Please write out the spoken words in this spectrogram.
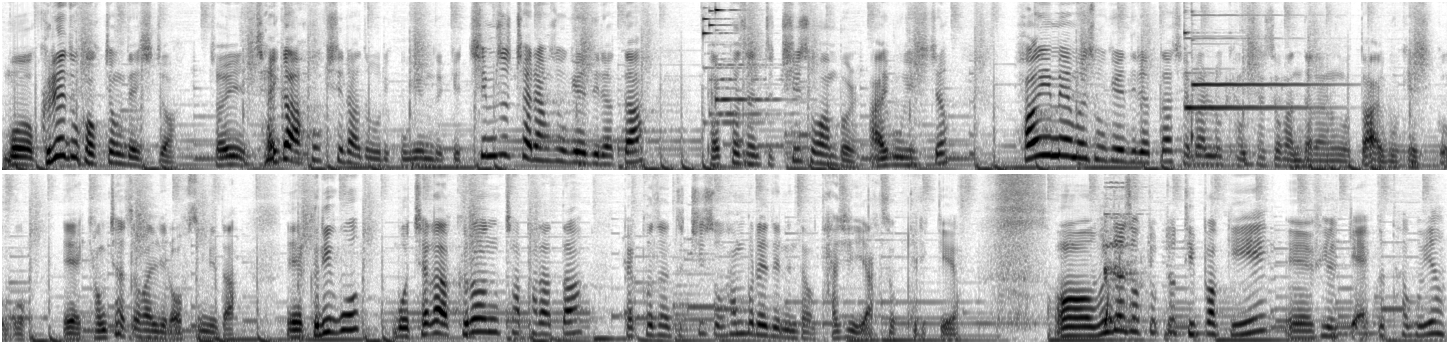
뭐 그래도 걱정되시죠. 저희 제가 혹시라도 우리 고객님들께 침수 차량 소개해드렸다 100% 취소 환불 알고 계시죠? 허위 매물 소개해드렸다 제 발로 경찰서 간다라는 것도 알고 계실 거고 예 경찰서 갈 일 없습니다 예 그리고 뭐 제가 그런 차 팔았다 100% 취소 환불해드린다고 다시 약속드릴게요. 어 운전석 쪽도 뒷바퀴 예, 휠 깨끗하고요.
